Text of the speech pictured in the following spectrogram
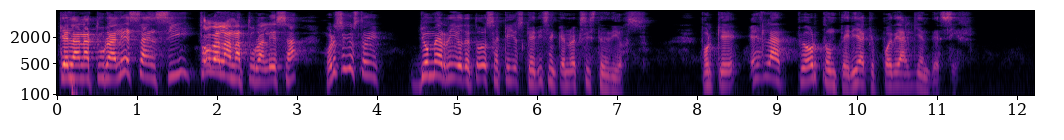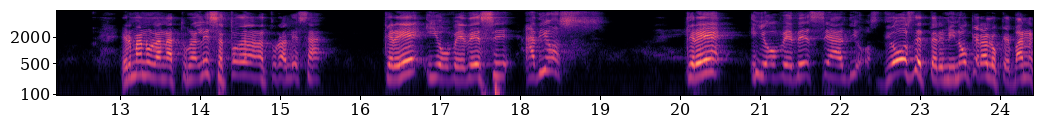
que la naturaleza en sí, toda la naturaleza, por eso yo estoy, yo me río de todos aquellos que dicen que no existe Dios, porque es la peor tontería que puede alguien decir. Hermano, la naturaleza, toda la naturaleza cree y obedece a Dios. Cree y obedece a Dios. Dios determinó que era lo que van,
